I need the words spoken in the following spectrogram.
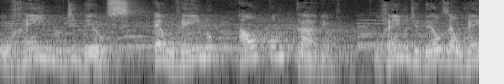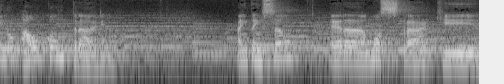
o reino de Deus é um reino ao contrário. O reino de Deus é um reino ao contrário. A intenção era mostrar que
